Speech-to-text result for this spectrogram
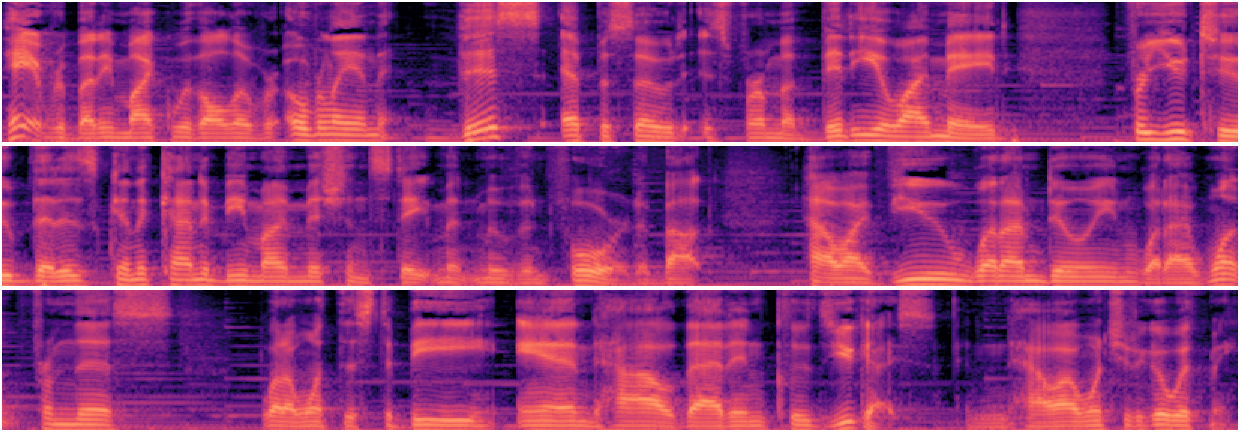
Hey everybody, Mike with All Over Overland. This episode is from a video I made for YouTube that is going to kind of be my mission statement moving forward about how I view what I'm doing, what I want from this, what I want this to be, and how that includes you guys and how I want you to go with me.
